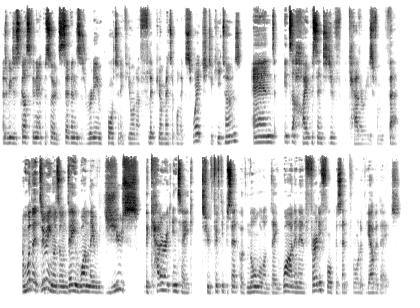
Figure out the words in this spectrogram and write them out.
As we discussed in episode 7, this is really important if you want to flip your metabolic switch to ketones. And it's a high percentage of calories from fat. And what they're doing is on day one, they reduce the caloric intake to 50% of normal on day one and then 34% for all of the other days,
